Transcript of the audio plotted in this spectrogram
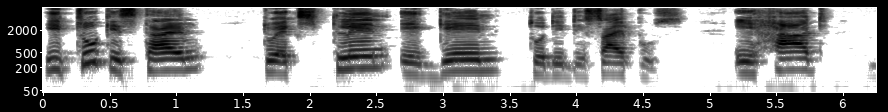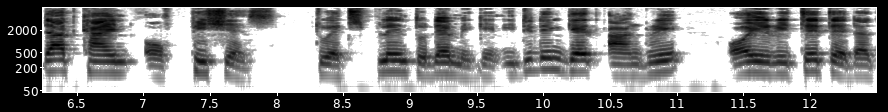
He took his time to explain again to the disciples. He had that kind of patience to explain to them again. He didn't get angry or irritated that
